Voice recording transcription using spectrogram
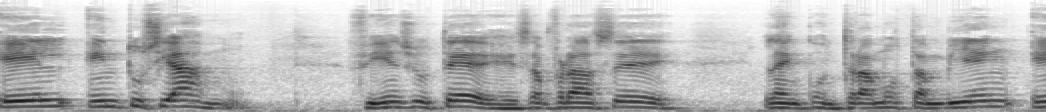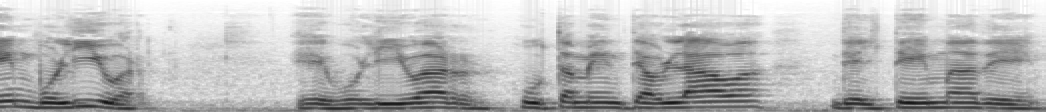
el entusiasmo. Fíjense ustedes, esa frase la encontramos también en Bolívar. Eh, Bolívar justamente hablaba del tema de,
